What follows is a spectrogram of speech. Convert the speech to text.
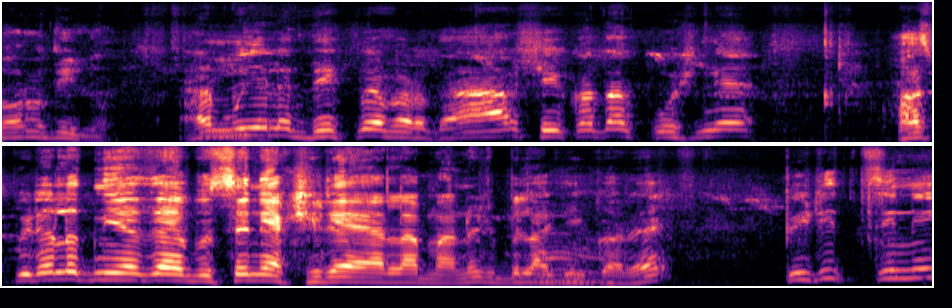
দরও দিল আর মুই এলে দেখতে পারো তো। আর সেই কথা কোশনে হসপিটালত নিয়ে যায় বুঝছেন এক্সিডেন্ট এলা মানুষ বিলাকি করে? পিঠির চিনি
